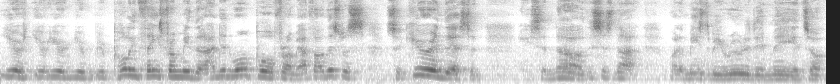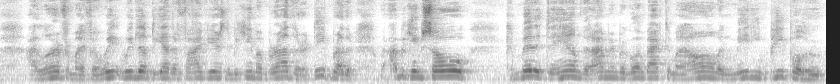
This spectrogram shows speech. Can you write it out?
you're, you're, you're, you're pulling things from me that I didn't want pulled from me. I thought this was secure in this. And he said, no, this is not what it means to be rooted in me. And so I learned from my friend. We, we lived together five years and became a brother, a deep brother. I became so committed to him that I remember going back to my home and meeting people who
